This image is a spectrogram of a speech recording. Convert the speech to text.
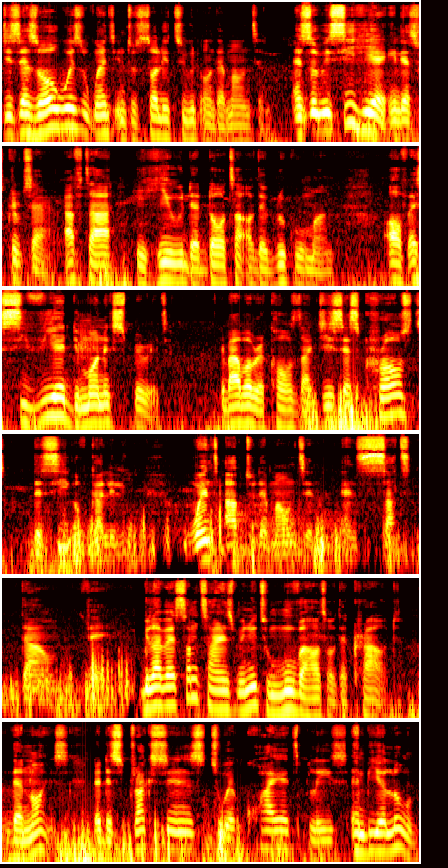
Jesus always went into solitude on the mountain. And so we see here in the scripture, after he healed the daughter of the Greek woman of a severe demonic spirit, the Bible recalls that Jesus crossed the Sea of Galilee, went up to the mountain, and sat down there. Beloved, sometimes we need to move out of the crowd, the noise, the distractions to a quiet place and be alone.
